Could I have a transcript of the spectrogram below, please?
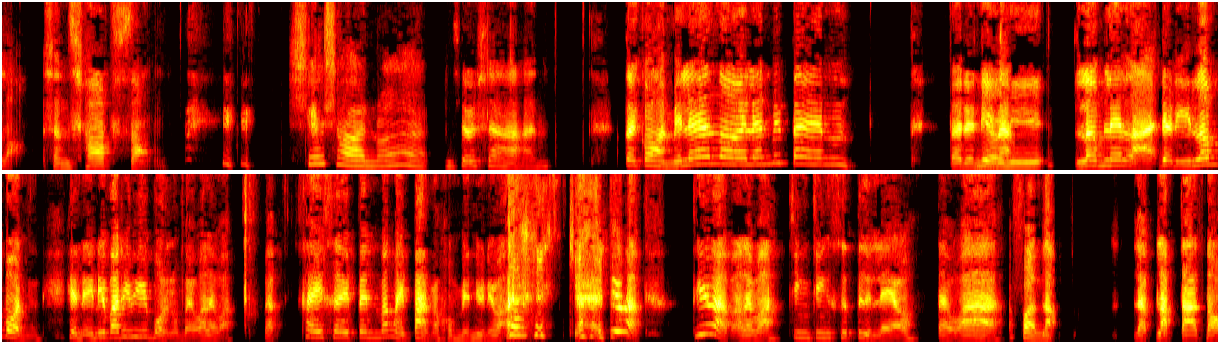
หรอก ฉันชอบส่อง เชี่ยวชาญมากเชี่ยวชาญ แต่ก่อนไม่เล่นเลยเล่นไม่เป็น แต่เดี๋ยวเดี๋นี้ยวแบบ นี้ เริ่มเล่นละ เดี๋ยวนี้เริ่มบ่น เห็นไอ้นี่ป่ะที่พี่บ่นลงไปว่าอะไรวะ แบบใครเคยเป็นบ้างไหมป่านมาคอมเมนต์อยู่นี่หว่า ใช่ใช่ที่แบบ ที่แบบอะไรวะ จริง ๆ คือตื่นแล้ว แต่ว่าฝันหลับหลับหลับตาต่อ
